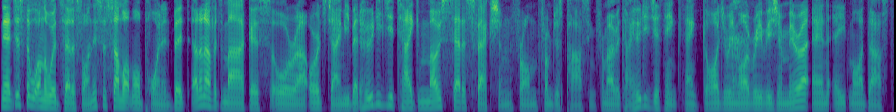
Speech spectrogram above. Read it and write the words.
Now, just the, on the word satisfying, this is somewhat more pointed, but I don't know if it's Marcos or uh, or it's Jamie, but who did you take most satisfaction from from just passing, from overtaking? Who did you think, thank God you're in my rear vision mirror and eat my dust?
